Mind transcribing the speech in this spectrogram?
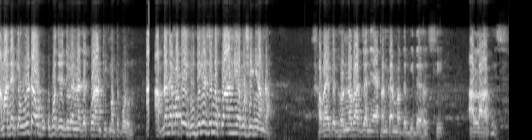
আমাদেরকে উল্টা উপ- উপদেশ দেবেন না যে কোরআন ঠিক মতো পড়ুন। আপনাদের মতো এই দুদিনের জন্য কোরআন নিয়ে বসিনি আমরা। সবাইকে ধন্যবাদ জানিয়ে এখনকার মতো বিদায় হচ্ছি। আল্লাহ হাফিজ।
